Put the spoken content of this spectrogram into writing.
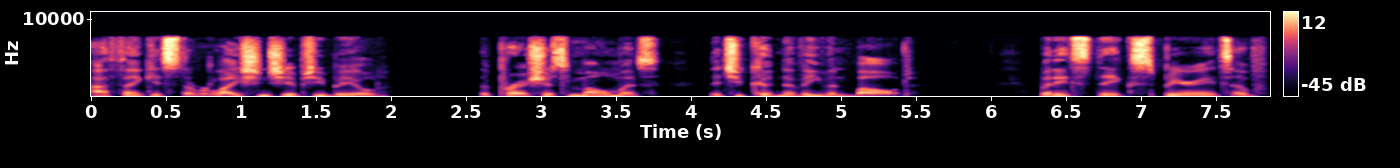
I think it's the relationships you build, the precious moments that you couldn't have even bought. But it's the experience of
